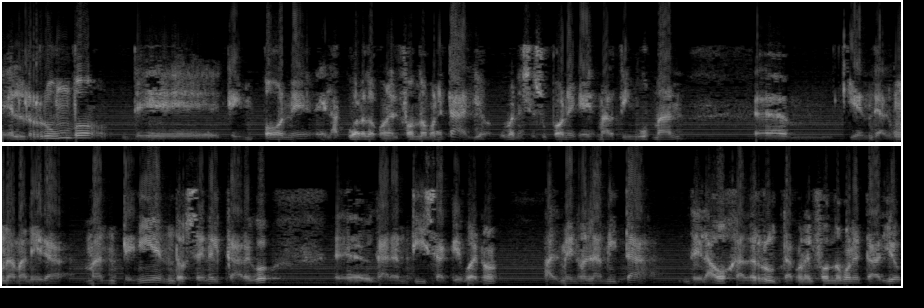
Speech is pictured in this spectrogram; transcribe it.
el rumbo que impone el acuerdo con el Fondo Monetario. Bueno, se supone que es Martín Guzmán eh, quien de alguna manera, manteniéndose en el cargo, garantiza que, bueno, al menos la mitad de la hoja de ruta con el Fondo Monetario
